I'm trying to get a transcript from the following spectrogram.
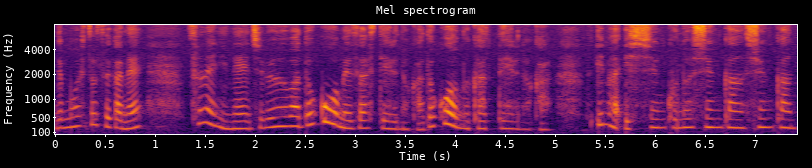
でもう一つがね常にね自分はどこを目指しているのかどこを向かっているのか今一瞬この瞬間瞬間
